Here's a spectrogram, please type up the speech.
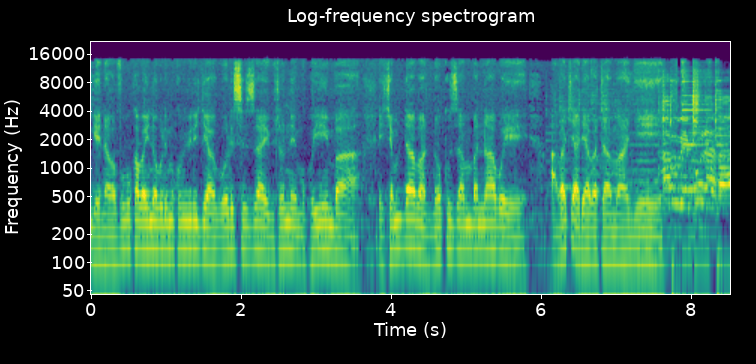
ng'eno abavubuka balina obulimu ku mibiri gyabwe boolesezza ebitone mu kuyimba. Ekyamudde abantu n'okuzzaamu bannaabwe abakyali abatamaanyi abo bemulaba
